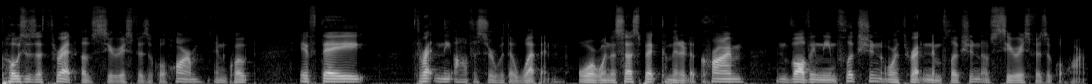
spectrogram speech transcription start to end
poses a threat of serious physical harm, end quote, if they threaten the officer with a weapon, or when the suspect committed a crime involving the infliction or threatened infliction of serious physical harm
